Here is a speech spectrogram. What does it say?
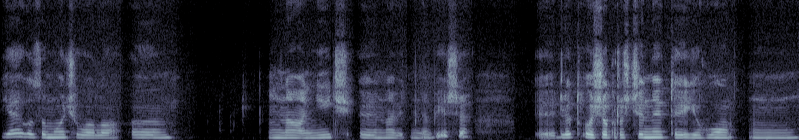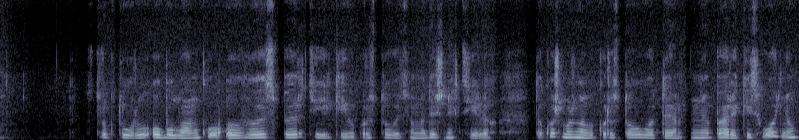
Я його замочувала е, на ніч, е, навіть не більше, е, для того, щоб розчинити його структуру, оболонку в спирті, який використовується в медичних цілях. Також можна використовувати перекись водню.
